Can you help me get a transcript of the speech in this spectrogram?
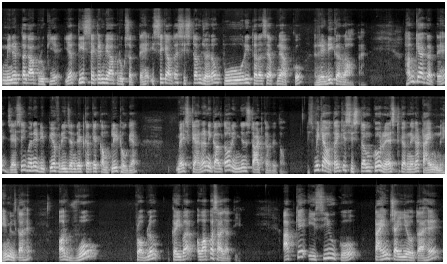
मिनट तक आप रुकिए या 30 सेकंड भी आप रुक सकते हैं। इससे क्या होता है, सिस्टम जो है ना, वो पूरी तरह से अपने आप को रेडी कर रहा होता है। हम क्या करते हैं, जैसे ही मैंने डीपीएफ रीजनरेट करके कंप्लीट हो गया, मैं स्कैनर निकालता हूँ और इंजन स्टार्ट कर देता हूँ। इसमें क्या होता है कि सिस्टम को रेस्ट करने का टाइम नहीं मिलता है और वो प्रॉब्लम कई बार वापस आ जाती है। आपके ई e को टाइम चाहिए होता है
